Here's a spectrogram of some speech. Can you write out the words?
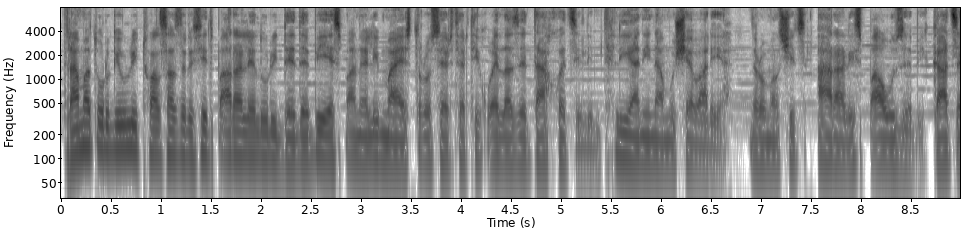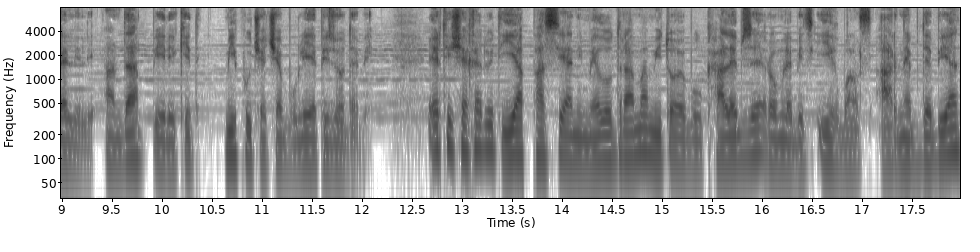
დრამატურგიული თვალსაზრისით პარალელური დედები ესპანელი მაესტროს ერთ-ერთი ყველაზე დახვეწილი მთლიანი ნამუშევარია, რომელშიც არ არის პაუზები, გაწელილი ან და პირიქით მიფუჩეჩებული ეპიზოდები. ერთი შეხედვით იაფასიანი მელოდრამა მიტოვებულ ქალებზე, რომლებიც იღბალს არ ნებდებიან,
